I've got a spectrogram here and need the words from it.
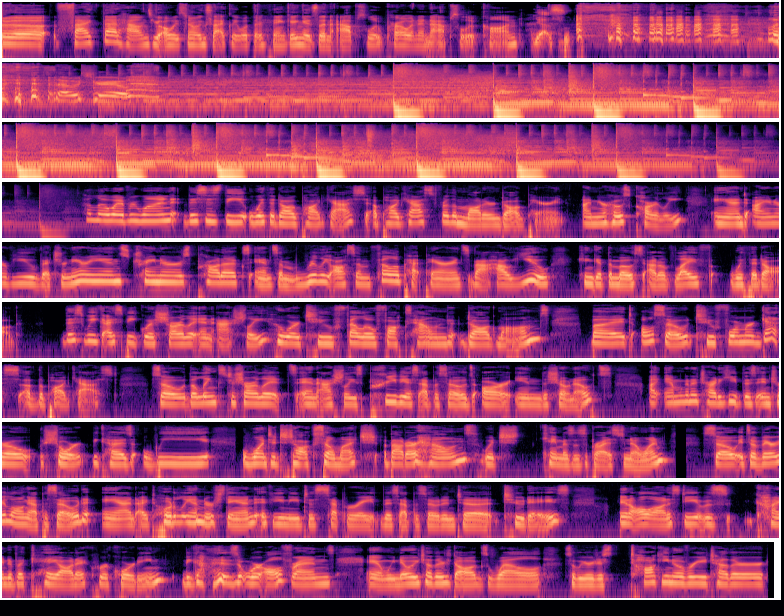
the fact that hounds, you always know exactly what they're thinking, is an absolute pro and an absolute con. Yes. so true. Hello, everyone. This is the With a Dog podcast, a podcast for the modern dog parent. I'm your host, Carly, and I interview veterinarians, trainers, products, and some really awesome fellow pet parents about how you can get the most out of life with a dog. This week, I speak with Charlotte and Ashley, who are two fellow Foxhound dog moms, but also two former guests of the podcast. So the links to Charlotte's and Ashley's previous episodes are in the show notes. I am going to try to keep this intro short because we wanted to talk so much about our hounds, which came as a surprise to no one. So it's a very long episode, and I totally understand if you need to separate this episode into two days. In all honesty, it was kind of a chaotic recording because we're all friends and we know each other's dogs well. So we were just talking over each other.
